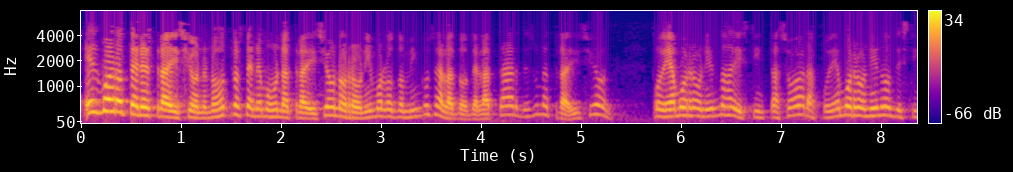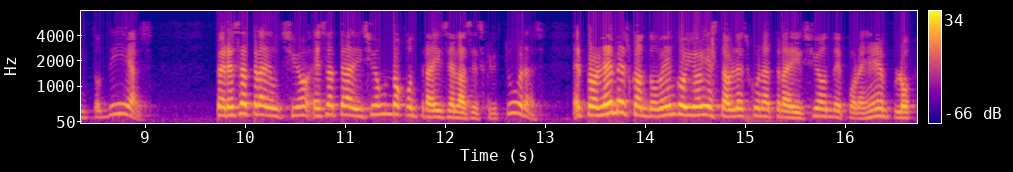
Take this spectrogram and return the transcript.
Es bueno tener tradiciones. Nosotros tenemos una tradición, nos reunimos los domingos a las dos de la tarde, es una tradición. Podíamos reunirnos a distintas horas, podíamos reunirnos distintos días. Pero esa esa tradición no contradice las escrituras. El problema es cuando vengo yo y establezco una tradición de, por ejemplo,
